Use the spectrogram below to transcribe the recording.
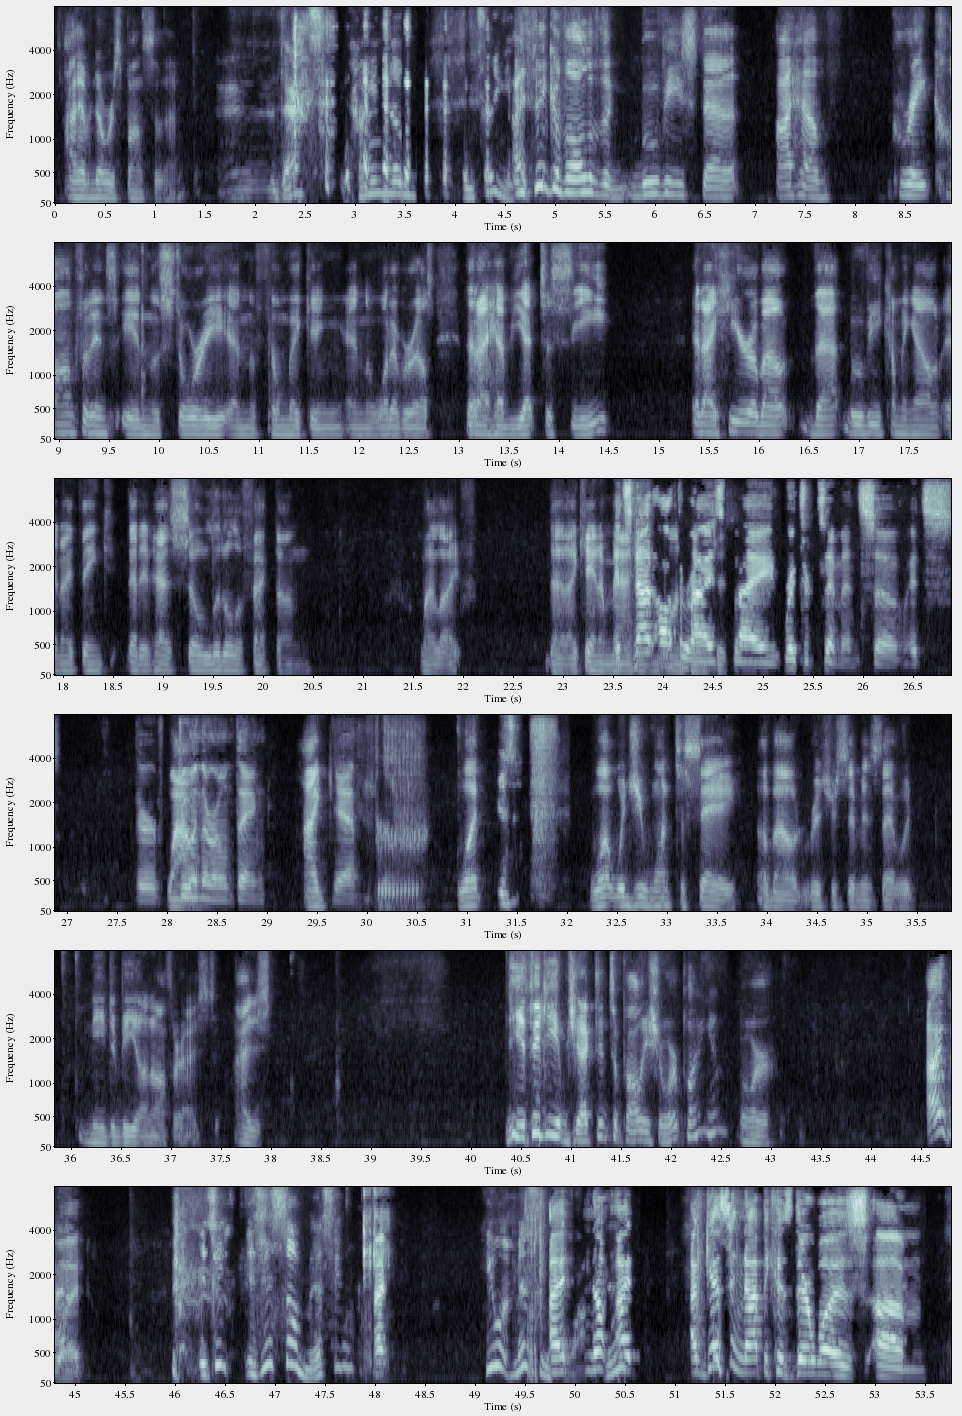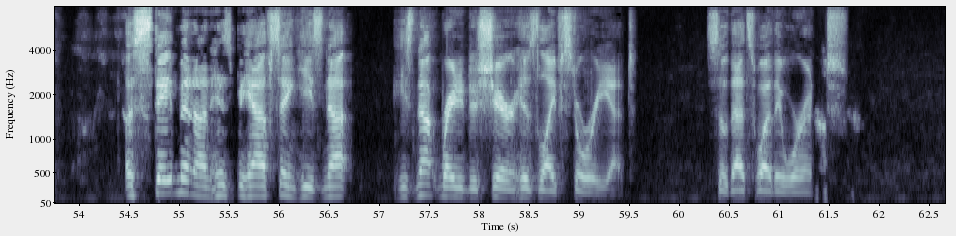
I have no response to that. Uh, that's kind of intriguing. I think of all of the movies that I have great confidence in the story and the filmmaking and the whatever else that I have yet to see. And I hear about that movie coming out, and I think that it has so little effect on my life that I can't imagine. It's not authorized to- by Richard Simmons, so it's they're Wow. doing their own thing. I Yeah. what Is- what would you want to say about Richard Simmons that would need to be unauthorized? I just do you think he objected to Pauly Shore playing him, or I would. Is he is he still missing? I- he went missing. For I a while, no, didn't? I I'm guessing not because there was um a statement on his behalf saying he's not he's not ready to share his life story yet. So that's why they weren't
